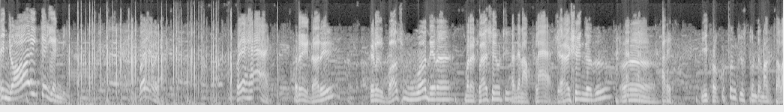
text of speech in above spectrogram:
ఎంజాయ్ నారే వీళ్ళకి బాసు నువ్వా నేనా? మన క్లాస్ ఏమిటి? అది నా ఫ్లాష్ డాష్ ఏం కాదు. అరే ఈ ప్రకృతిని చూస్తుంటే నాకు చాలా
